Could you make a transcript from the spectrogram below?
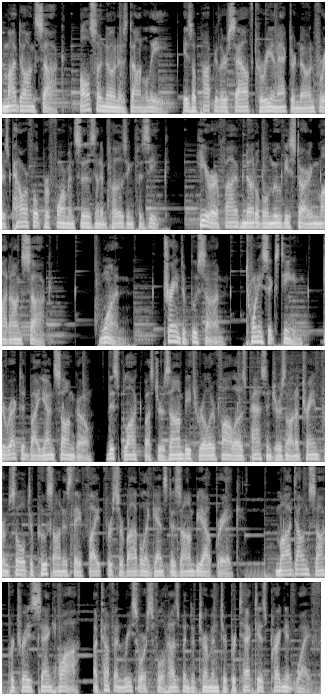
Ma Dong-seok, also known as Don Lee, is a popular South Korean actor known for his powerful performances and imposing physique. Here are 5 notable movies starring Ma Dong-seok. 1. Train to Busan, 2016, directed by Yeon Sang-ho, this blockbuster zombie thriller follows passengers on a train from Seoul to Busan as they fight for survival against a zombie outbreak. Ma Dong-seok portrays Sang-hwa, a tough and resourceful husband determined to protect his pregnant wife.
